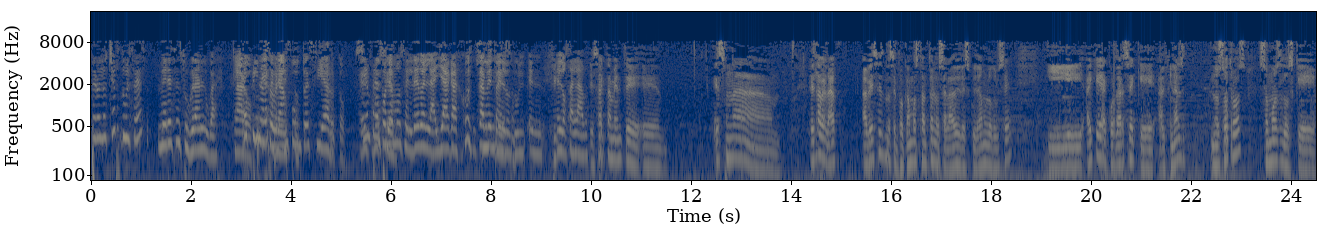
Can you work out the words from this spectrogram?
Pero los chefs dulces merecen su gran lugar. Claro. ¿Qué opinas sobre gran esto? punto es cierto. Siempre Es ponemos el dedo en la llaga justamente en los, eso. dul- en, Sí. en los salados. Exactamente. eh, es una... Es la verdad. A veces nos enfocamos tanto en lo salado y descuidamos lo dulce. Y hay que acordarse que al final nosotros somos los que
